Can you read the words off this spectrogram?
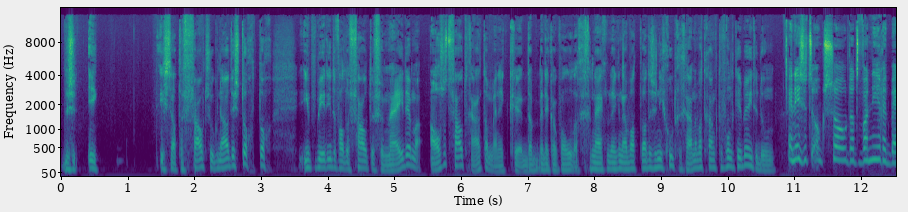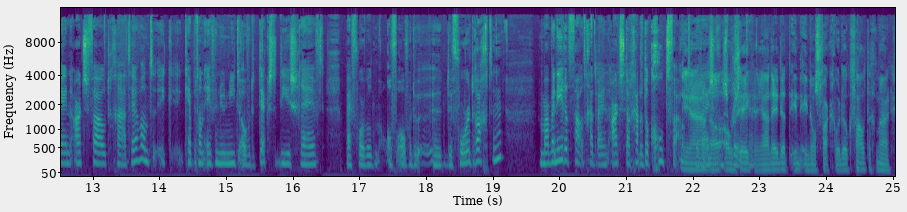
Dus ik is dat de fout zoeken? Nou, het is toch, toch... Je probeert in ieder geval de fout te vermijden. Maar als het fout gaat, dan ben ik, eh, dan ben ik ook wel geneigd om te denken... nou, wat, wat is er niet goed gegaan en wat kan ik de volgende keer beter doen? En is het ook zo dat wanneer het bij een arts fout gaat... Hè, want ik, ik heb het dan even nu niet over de teksten die je schrijft... bijvoorbeeld, of over de, eh, de voordrachten... Maar wanneer het fout gaat bij een arts, dan gaat het ook goed fout. Ja, nou, oh, zeker. Ja, nee, dat in, in ons vak worden ook fouten gemaakt.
